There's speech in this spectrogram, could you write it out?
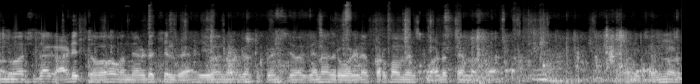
ಒಂದು ವರ್ಷದಾಗ ಆಡಿತ್ತು ಒಂದೆರಡು ಚಿಲ್ಲರೆ ಇವಾಗ ನೋಡ್ಬೇಕು ಫ್ರೆಂಡ್ಸ್ ಇವಾಗ ಏನಾದರೂ ಒಳ್ಳೆ ಪರ್ಫಾರ್ಮೆನ್ಸ್ ಮಾಡುತ್ತೆ ಅಂತ ನೋಡಿ, ಕಣ್ಣು ನೋಡಿ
